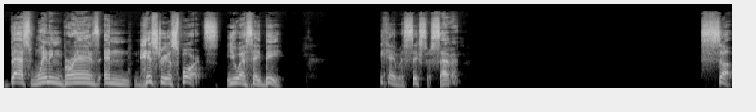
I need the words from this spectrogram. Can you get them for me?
best winning brands in history of sports, USAB. We came in sixth or seventh. Sucked.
